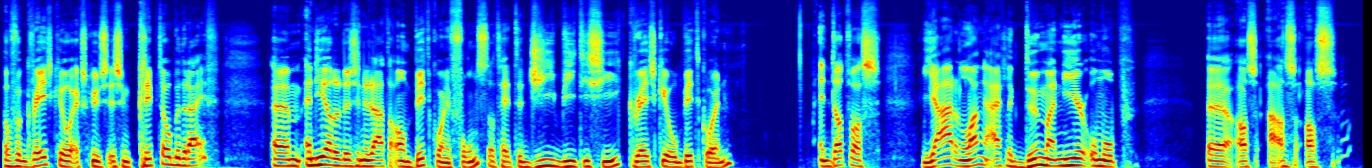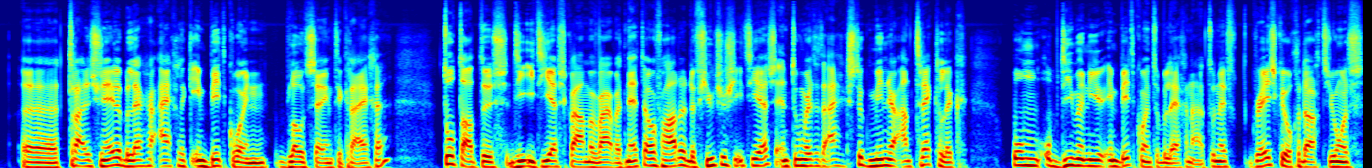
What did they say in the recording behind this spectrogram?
of een Grayscale, excuus, is een cryptobedrijf. Um, en die hadden dus inderdaad al een Bitcoin fonds. Dat heet de GBTC, Grayscale Bitcoin. En dat was jarenlang eigenlijk de manier om op uh, als, als, als uh, traditionele belegger eigenlijk in bitcoin blootstelling te krijgen. Totdat dus die ETF's kwamen waar we het net over hadden, de futures ETF's. En toen werd het eigenlijk een stuk minder aantrekkelijk om op die manier in bitcoin te beleggen. Nou, toen heeft Grayscale gedacht, jongens,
